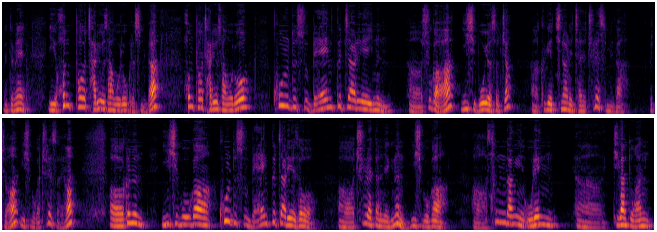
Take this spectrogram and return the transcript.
그렇기 때문에 이 헌터 자료상으로 그렇습니다. 헌터 자료상으로 콜드 수 맨 끝자리에 있는 어, 수가 25였었죠. 어, 그게 지난 2차에 출했습니다. 그렇죠? 25가 출했어요. 어, 그러면 25가 콜드 수 맨 끝자리에서 어, 출을 했다는 얘기는 25가 어, 상당히 오랜 어, 기간 동안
